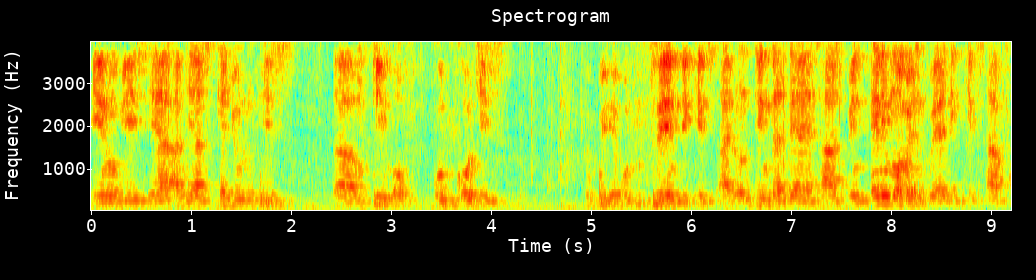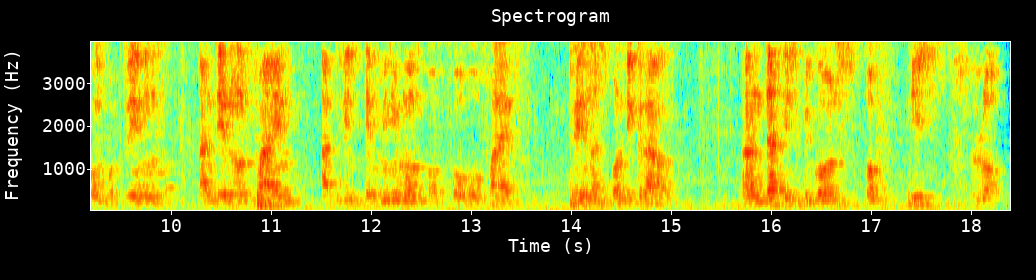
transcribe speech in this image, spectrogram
you know, he's here and he has scheduled his um, team of good coaches to be able to train the kids. I don't think that there has been any moment where the kids have come for training and they don't find at least a minimum of four or five trainers on the ground. And that is because of his love.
